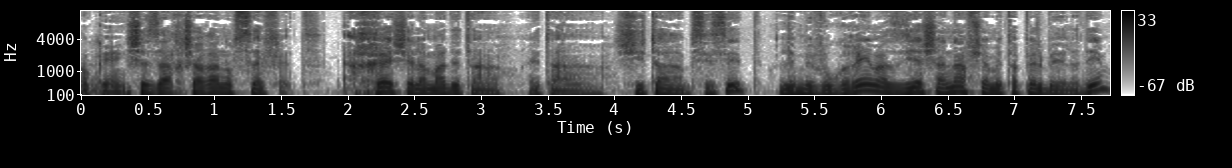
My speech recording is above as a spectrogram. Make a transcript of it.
אוקיי, שזה הכשרה נוספת. אחרי שלמדת את השיטה הבסיסית למבוגרים, אז יש ענף שמטפל בילדים.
